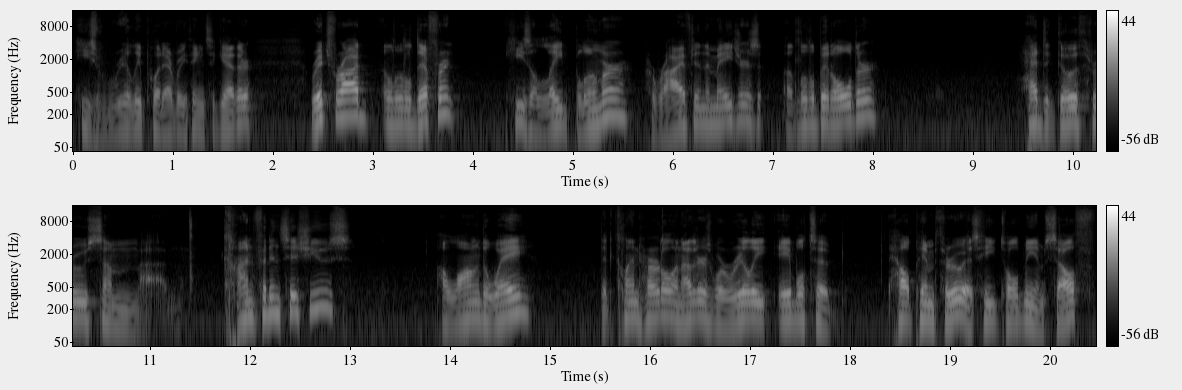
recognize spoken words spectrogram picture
He's really put everything together. Rich Rod, a little different. He's a late bloomer, arrived in the majors a little bit older, had to go through some uh, confidence issues along the way that Clint Hurdle and others were really able to help him through, as he told me himself.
